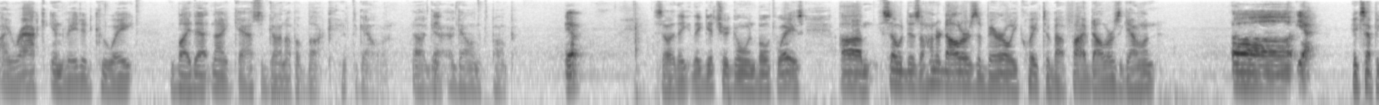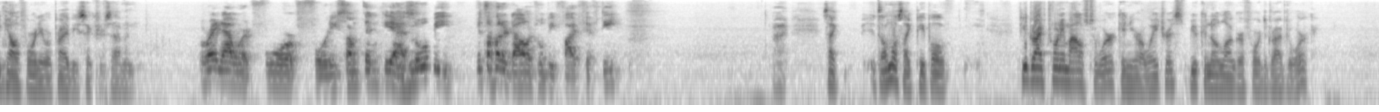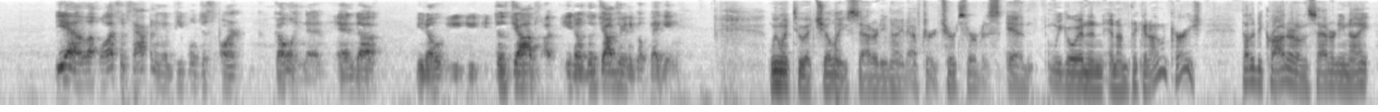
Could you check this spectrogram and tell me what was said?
Iraq invaded Kuwait. By that night, gas had gone up a buck at the gallon, uh, ga- a gallon at the pump. Yep. So they they get you going both ways. Um, so does hundred dollars a barrel equate to about five dollars a gallon? Uh, yeah. Except in California, we'll probably be six or seven. Right now we're at four forty something. Yeah, mm-hmm. so we'll be if it's hundred dollars, we'll be five fifty. Right. It's like it's almost like people. If you drive twenty miles to work and you're a waitress, you can no longer afford to drive to work. Yeah, well, that's what's happening, and people just aren't going then, and uh, you know you, you, those jobs, uh, you know those jobs are going to go begging. We went to a Chili's Saturday night after a church service, and we go in and, and I'm thinking I'm encouraged. Thought it'd be crowded on a Saturday night,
